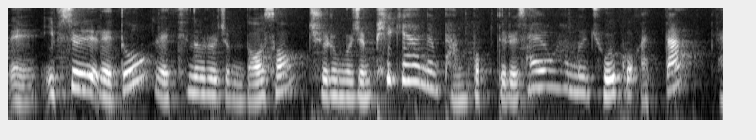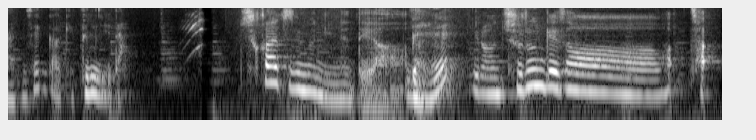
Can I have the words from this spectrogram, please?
네, 입술에도 레티놀을 좀 넣어서 주름을 좀 피게 하는 방법들을 사용하면 좋을 것 같다라는 생각이 듭니다. 추가 질문 있는데요. 네. 이런 주름 개선 화, 자-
